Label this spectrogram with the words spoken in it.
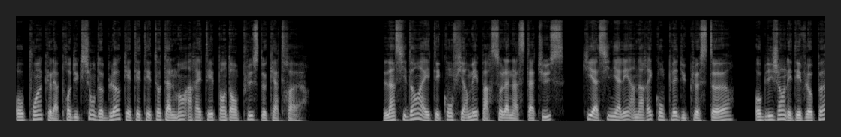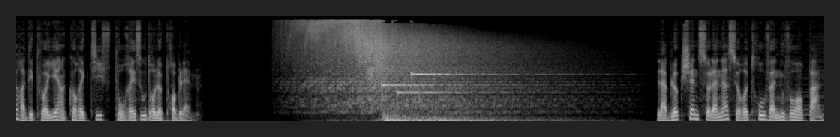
au point que la production de blocs ait été totalement arrêtée pendant plus de 4 heures. L'incident a été confirmé par Solana Status, qui a signalé un arrêt complet du cluster, obligeant les développeurs à déployer un correctif pour résoudre le problème. La blockchain Solana se retrouve à nouveau en panne.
